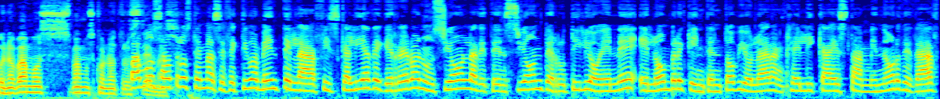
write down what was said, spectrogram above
Bueno, vamos, vamos con otros temas. Vamos a otros temas. Efectivamente, la Fiscalía de Guerrero anunció la detención de Rutilio N., el hombre que intentó violar a Angélica, esta menor de edad,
